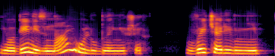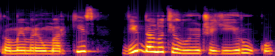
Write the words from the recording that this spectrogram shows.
і один із найулюбленіших. Ви чарівні, промимрив Маркіз, віддано цілуючи їй руку.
